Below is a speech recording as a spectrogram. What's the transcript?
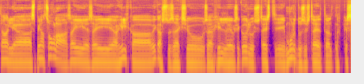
Itaalia Spinazzola sai, sai Hilka vigastuse, eks ju, see Hilliuse kõõlus täiesti murdus vist väidetavalt, noh, kes,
